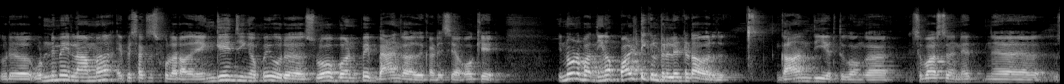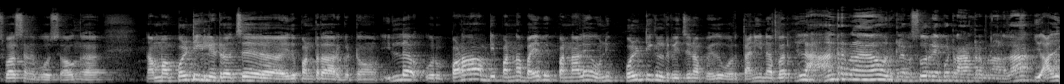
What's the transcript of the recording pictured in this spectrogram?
ஒரு ஒண்ணுமே இல்லாம எப்படி சக்சஸ்ஃபுல் ஆகுது எங்கேஜிங்க போய் ஒரு ஸ்லோ பர்ன் போய் பேங்க் ஆகுது கடைசியா. ஓகே. இன்னொன்னு பாத்தீங்கன்னா பொலிட்டிக்கல் ரிலேட்டடா வருது. காந்தி எடுத்துக்கோங்க சுபாஷ் சுபாஷ் சந்திர போஸ் அவங்க நம்ம பொலிட்டிக்கல் லீடர் வச்சு இது பண்றதா இருக்கட்டும் இல்ல ஒரு படம் அப்படி பண்ணா பயோபிக் பண்ணாலே ஒன்லி பொலிட்டிக்கல் ரீஜனா போயிது ஒரு தனி நபர். இல்ல ஆண்டர்பனர் ஒரு கிளப் சூரிய போட்டு ஆண்டர்பனர் தான். அது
